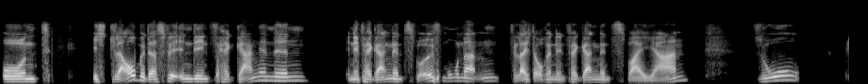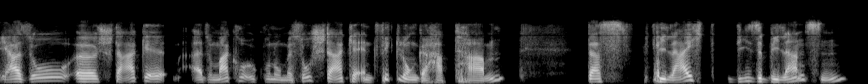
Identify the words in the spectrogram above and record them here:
Und ich glaube, dass wir in den vergangenen, in den vergangenen zwölf Monaten, vielleicht auch in den vergangenen zwei Jahren, so ja so äh, starke, also makroökonomisch so starke Entwicklung gehabt haben, dass vielleicht diese Bilanzen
